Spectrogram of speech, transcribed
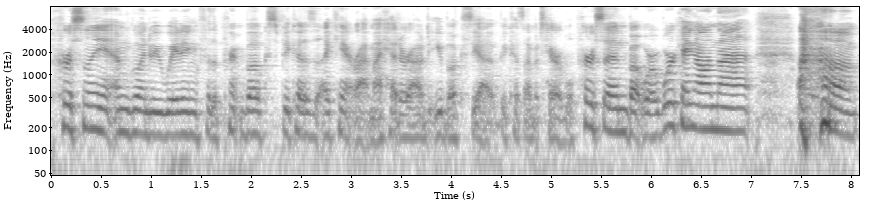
personally am going to be waiting for the print books because I can't wrap my head around ebooks yet because I'm a terrible person, but we're working on that. Um,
